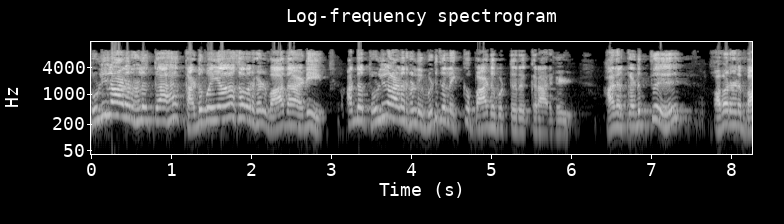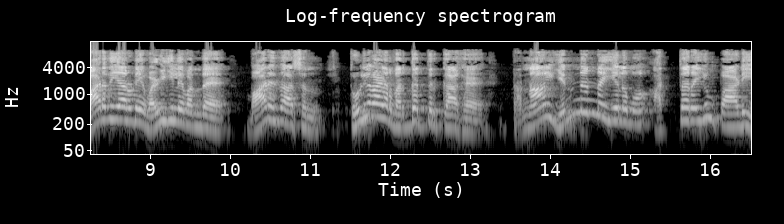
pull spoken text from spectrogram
தொழிலாளர்களுக்காக கடுமையாக அவர்கள் வாதாடி அந்த தொழிலாளர்களை விடுதலைக்கு பாடுபட்டு இருக்கிறார்கள் அதற்கடுத்து அவருடைய பாரதியாருடைய வழியிலே வந்த பாரதிதாசன் தொழிலாளர் வர்க்கத்திற்காக தன்னால் என்னென்ன இயலுமோ அத்தனையும் பாடி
